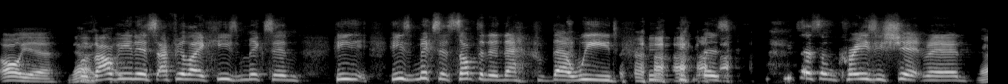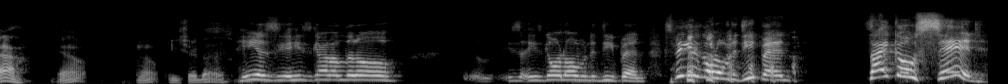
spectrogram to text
Oh yeah. Yeah, but Val like- Venis, I feel like he's mixing he he's mixing something in that that weed because he says some crazy shit, man. Yeah, yeah, yeah. He sure does. He is he's got a little he's he's going over the deep end. Speaking of going over the deep end, Psycho Sid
